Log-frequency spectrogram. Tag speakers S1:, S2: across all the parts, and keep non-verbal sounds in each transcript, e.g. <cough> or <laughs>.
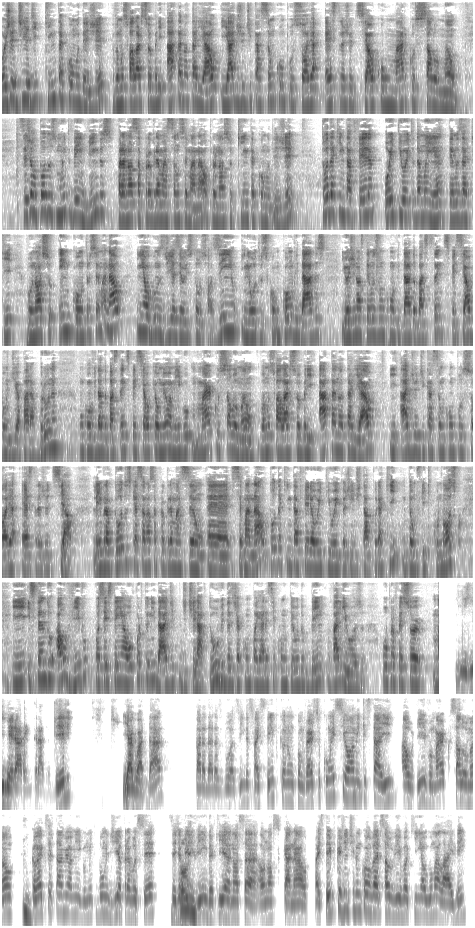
S1: Hoje é dia de quinta com o DG. Vamos falar sobre ata notarial e adjudicação compulsória extrajudicial com Marcos Salomão. Sejam todos muito bem-vindos para a nossa programação semanal, para o nosso Quinta com o DG. Toda quinta-feira, 8 e 8 da manhã, temos aqui o nosso encontro semanal. Em alguns dias eu estou sozinho, em outros com convidados. E hoje nós temos um convidado bastante especial. Bom dia para a Bruna um convidado bastante especial que é o meu amigo Marcos Salomão. Vamos falar sobre ata notarial e adjudicação compulsória extrajudicial. Lembro a todos que essa nossa programação é semanal, toda quinta-feira, 8 e 8, a gente está por aqui, então fique conosco. E estando ao vivo, vocês têm a oportunidade de tirar dúvidas, de acompanhar esse conteúdo bem valioso. O professor nos liberar a entrada dele e aguardar para dar as boas-vindas. Faz tempo que eu não converso com esse homem que está aí ao vivo, Marco Salomão. Como é que você está, meu amigo? Muito bom dia para você. Seja bem-vindo aqui à nossa, ao nosso canal. Faz tempo que a gente não conversa ao vivo aqui em alguma live, hein?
